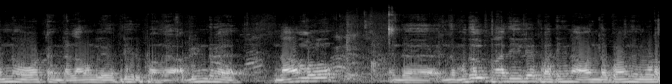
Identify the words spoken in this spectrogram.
எண்ண ஓட்டங்கள் அவங்க எப்படி இருப்பாங்க அப்படின்ற நாமளும் இந்த இந்த முதல் பாதியிலே பார்த்தீங்கன்னா அந்த குழந்தைங்களோட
